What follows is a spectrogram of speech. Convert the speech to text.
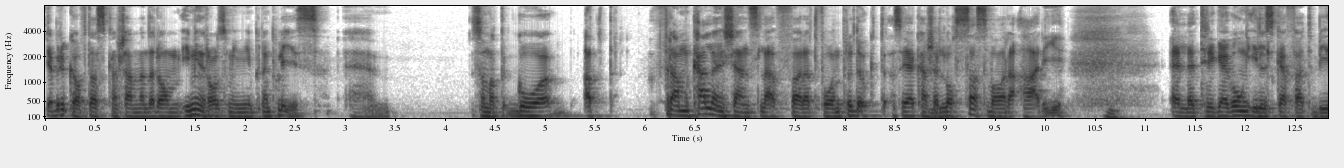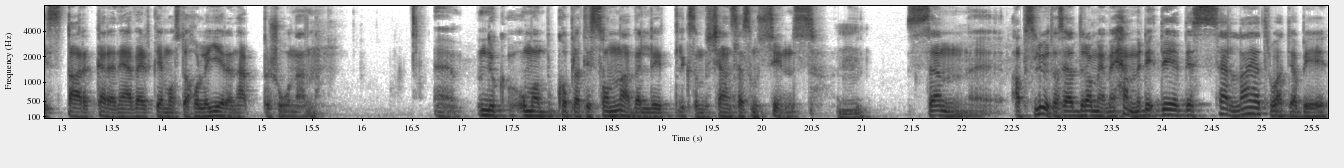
jag brukar oftast kanske använda dem i min roll som ingripande polis. Eh, som att gå, att framkalla en känsla för att få en produkt. Alltså jag kanske mm. låtsas vara arg. Mm. Eller trigga igång ilska för att bli starkare när jag verkligen måste hålla i den här personen. Eh, nu, om man kopplar till sådana väldigt liksom, känslor som syns. Mm. Sen eh, absolut, alltså jag drar med mig hem. Men det, det, det är sällan jag tror att jag blir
